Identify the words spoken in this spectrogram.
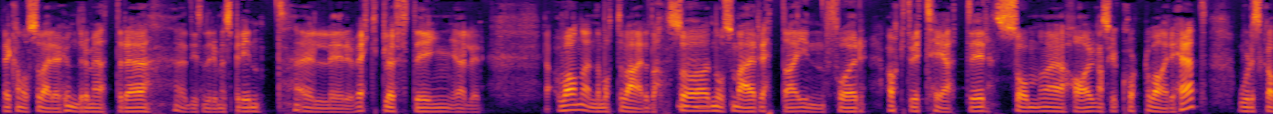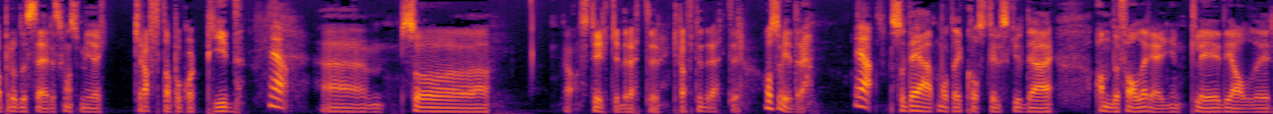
det kan også være 100-metere, eh, de som driver med sprint, eller vektløfting, eller ja, hva nå enn det måtte være. da. Så noe som er retta innenfor aktiviteter som eh, har ganske kort varighet, hvor det skal produseres ganske mye kraft da på kort tid. ja. Eh, så ja, styrkeidretter, kraftidretter osv. Så. Ja. så det er på en måte et kosttilskudd jeg anbefaler egentlig de aller,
